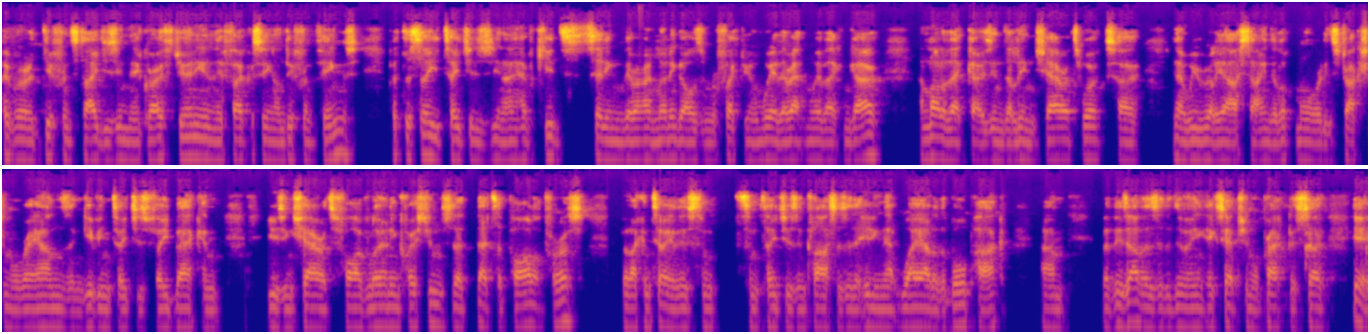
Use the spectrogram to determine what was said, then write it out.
people are at different stages in their growth journey and they're focusing on different things. But to see teachers, you know, have kids setting their own learning goals and reflecting on where they're at and where they can go, a lot of that goes into Lyn Sharratt's work. So, know, we really are starting to look more at instructional rounds and giving teachers feedback and using Sharratt's five learning questions. That that's a pilot for us. But I can tell you, there's some some teachers and classes that are hitting that way out of the ballpark. Um, but there's others that are doing exceptional practice. So yeah,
